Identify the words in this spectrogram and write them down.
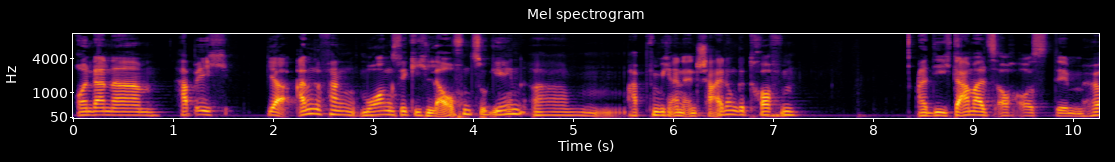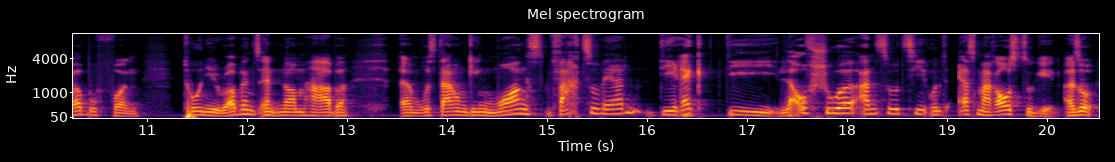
Und dann ähm, habe ich ja angefangen, morgens wirklich laufen zu gehen. Ähm, habe für mich eine Entscheidung getroffen, äh, die ich damals auch aus dem Hörbuch von Tony Robbins entnommen habe, ähm, wo es darum ging, morgens wach zu werden, direkt die Laufschuhe anzuziehen und erstmal rauszugehen. Also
